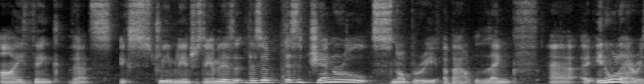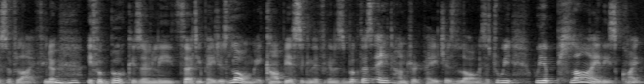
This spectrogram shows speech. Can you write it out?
I think that's extremely interesting. I mean, there's a, there's a there's a general snobbery about length uh, in all areas of life. You know, mm-hmm. if a book is only thirty pages long, it can't be as significant as a book that's eight hundred pages long. So we we apply these quite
